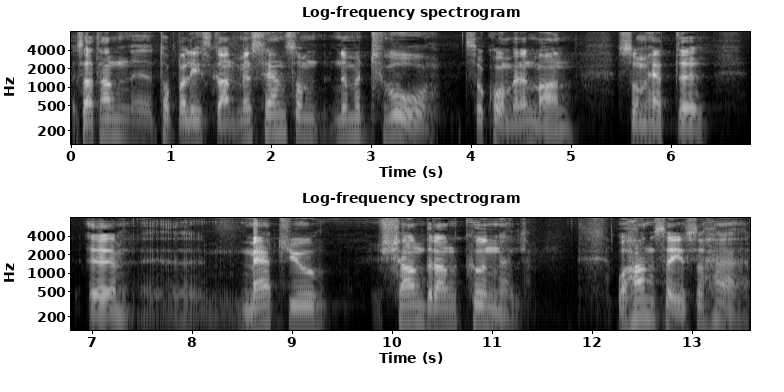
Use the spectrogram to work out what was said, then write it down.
Så att han eh, toppar listan. Men sen som nummer två så kommer en man som heter eh, Matthew Chandran Kunnel. Och han säger så här.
